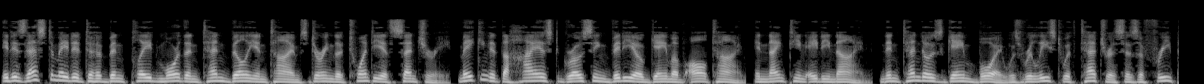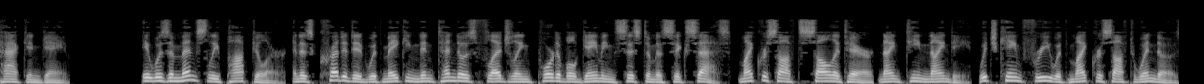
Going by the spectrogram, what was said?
It is estimated to have been played more than 10 billion times during the 20th century, making it the highest-grossing video game of all time. In 1989, Nintendo's Game Boy was released with Tetris as a free pack-in-game. It was immensely popular, and is credited with making Nintendo's fledgling portable gaming system a success. Microsoft's Solitaire 1990, which came free with Microsoft Windows,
